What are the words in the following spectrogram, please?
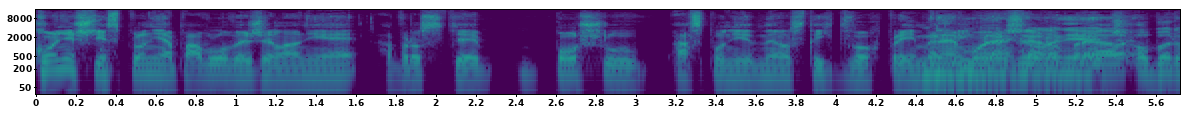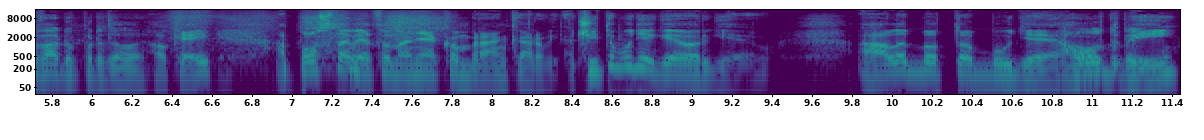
konečne splnia Pavlové želanie a proste pošlu aspoň jedného z tých dvoch priemerných ne, moje želanie preč. oba do prdele. Okay? A postavia to na nejakom brankárovi. A či to bude Georgiev, alebo to bude Holdby,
